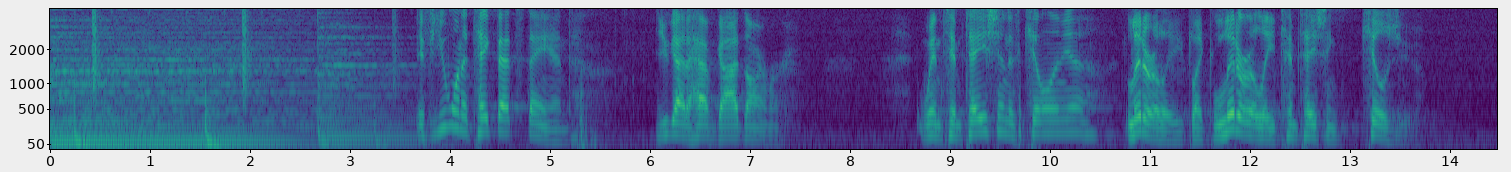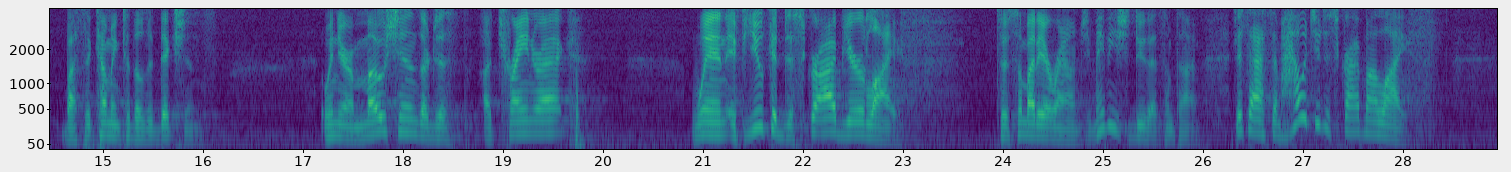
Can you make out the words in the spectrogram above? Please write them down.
If you want to take that stand, you got to have God's armor. When temptation is killing you, literally, like literally, temptation kills you by succumbing to those addictions. When your emotions are just a train wreck, when if you could describe your life to somebody around you, maybe you should do that sometime. Just ask them, How would you describe my life?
